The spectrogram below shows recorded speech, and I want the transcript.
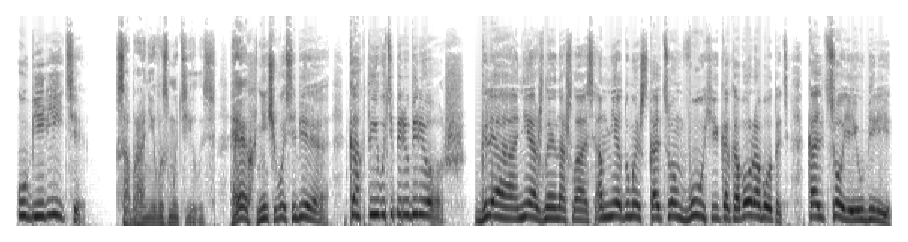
уберите!» Собрание возмутилось. «Эх, ничего себе! Как ты его теперь уберешь? Гля, нежная нашлась, а мне, думаешь, с кольцом в ухе каково работать? Кольцо ей убери!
